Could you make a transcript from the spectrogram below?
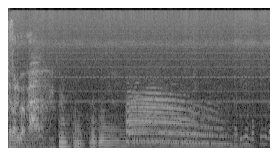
대가리 박아. 나 밀면 먹습니다.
